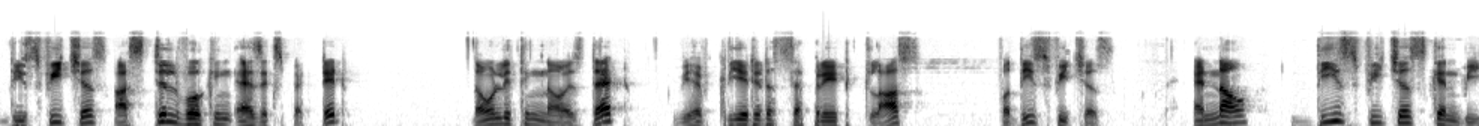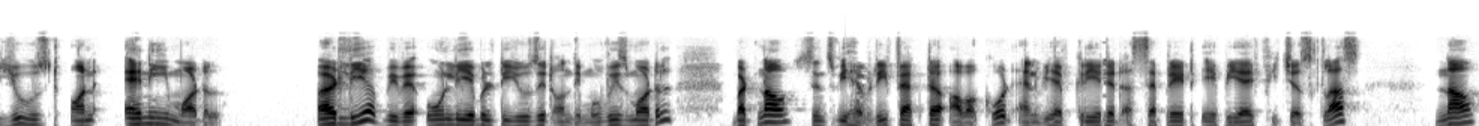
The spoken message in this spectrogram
these features are still working as expected. The only thing now is that we have created a separate class for these features and now these features can be used on any model. Earlier, we were only able to use it on the movies model, but now since we have refactored our code and we have created a separate API features class, now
